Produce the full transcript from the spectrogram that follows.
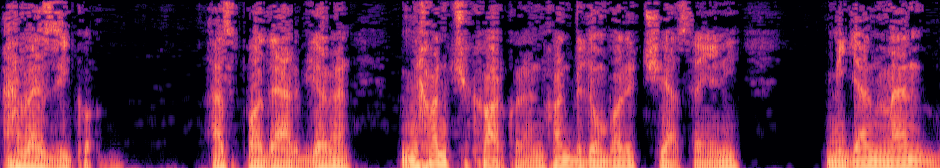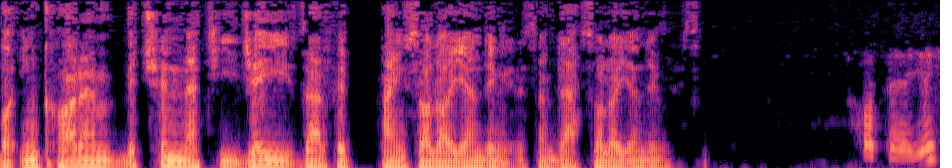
عوضی از پا در بیارن. می‌خوان چی کار کنن؟ می‌خوان به دنبال چی هستن؟ یعنی میگن من با این کارم به چه نتیجه ظرف پنج سال آینده می‌رسم ده سال آینده می‌رسم؟ خب یک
